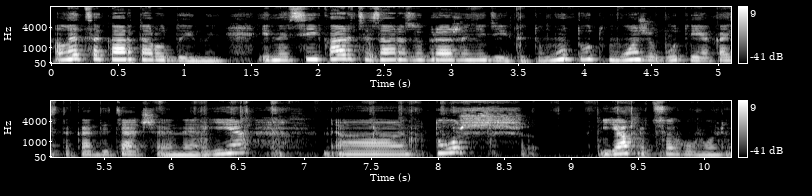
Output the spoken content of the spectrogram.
Але це карта родини. І на цій карті зараз зображені діти. Тому тут може бути якась така дитяча енергія. Е, тож я про це говорю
